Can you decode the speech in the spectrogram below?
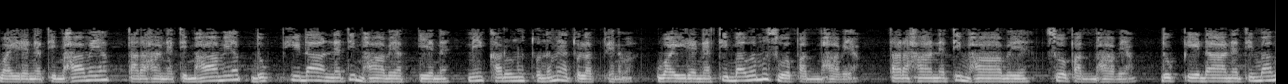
වෛර නැති භාවයක්, තරහ නැති භාවයක්, දුක් පීඩා නැති භාවයක් කියන මේ කරුණු තුනම ඇතුළත් වෙනවා. වෛර නැති බවම සුවපත් භාවයක්. තරහ නැති භාවය සුවපත් භාවයක්. දුක් පීඩා නැති බව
